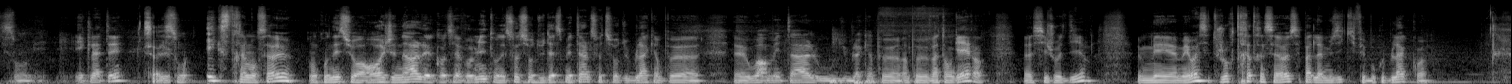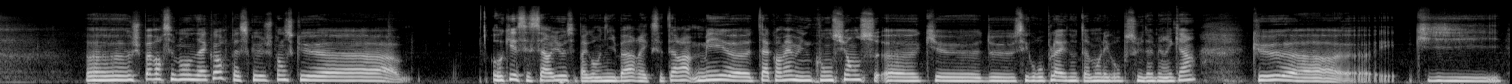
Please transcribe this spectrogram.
qui sont mais, éclatés, Sérieux. ils sont extrêmement sérieux. Donc on est sur, en règle générale, quand il y a vomit, on est soit sur du death metal, soit sur du black un peu euh, euh, war metal ou du black un peu, un peu va en guerre, euh, si j'ose dire. Mais, mais ouais, c'est toujours très très sérieux. C'est pas de la musique qui fait beaucoup de blagues, quoi. Euh, je suis pas forcément d'accord parce que je pense que. euh, Ok, c'est sérieux, c'est pas Granibar, etc. Mais euh, t'as quand même une conscience euh, que de ces groupes-là, et notamment les groupes sud-américains, que. euh, qui.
